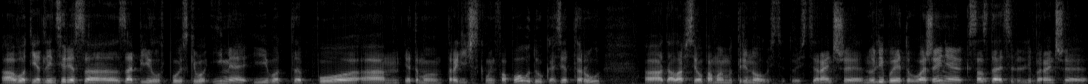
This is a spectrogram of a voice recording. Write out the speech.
А, вот, я для интереса забил в поиск его имя, и вот по этому трагическому инфоповоду газета «Ру» а, дала всего, по-моему, три новости. То есть раньше, ну, либо это уважение к создателю, либо раньше,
